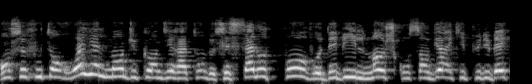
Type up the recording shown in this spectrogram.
en se foutant royalement du camp, dira-t-on, de ces salauds pauvres, débiles, moches, consanguins et qui puent du bec?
